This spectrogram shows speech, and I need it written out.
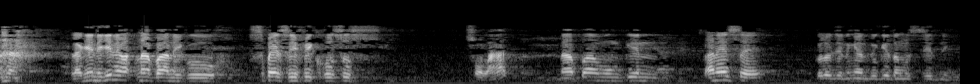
Lagi niki napa niku spesifik khusus salat? Napa mungkin sanese kalau jenengan dugi teng masjid niki?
